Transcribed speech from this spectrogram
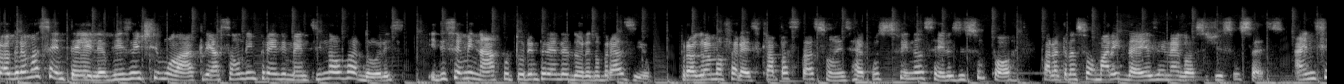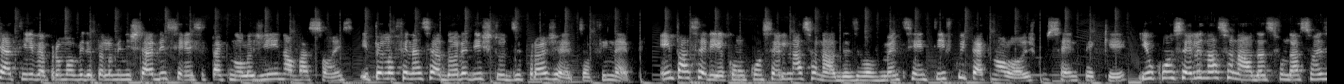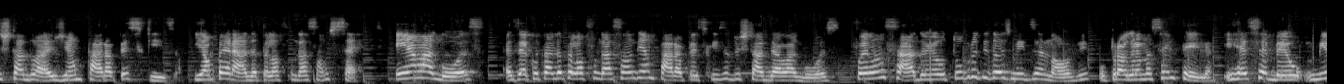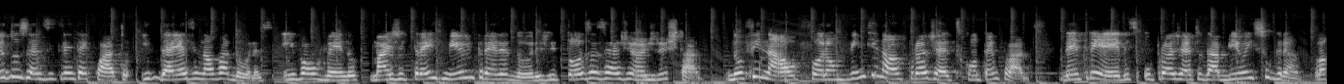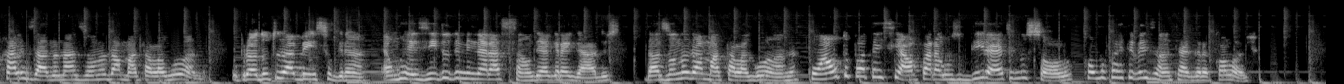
programa Centelha visa estimular a criação de empreendimentos inovadores e disseminar a cultura empreendedora no Brasil. O programa oferece capacitações, recursos financeiros e suporte para transformar ideias em negócios de sucesso. A iniciativa é promovida pelo Ministério de Ciência, Tecnologia e Inovações e pela financiadora de estudos e projetos, a FINEP, em parceria com o Conselho Nacional de Desenvolvimento Científico e Tecnológico, CNPq, e o Conselho Nacional das Fundações Estaduais de Amparo à Pesquisa, e operada pela Fundação CERT. Em Alagoas, executada pela Fundação de Amparo à Pesquisa do Estado de Alagoas, foi lançado em outubro de 2019 o programa Centelha e recebeu 1.234 ideias inovadoras, envolvendo mais de 3 mil empreendedores de todas as regiões do estado. No final, foram 29 projetos contemplados, dentre eles o projeto da Bioinsugran, localizada na zona da Mata Alagoana. O produto da Bioinsugran é um resíduo de mineração de agregados da zona da Mata Lagoana, com alto potencial para uso direto no solo como fertilizante agroecológico.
